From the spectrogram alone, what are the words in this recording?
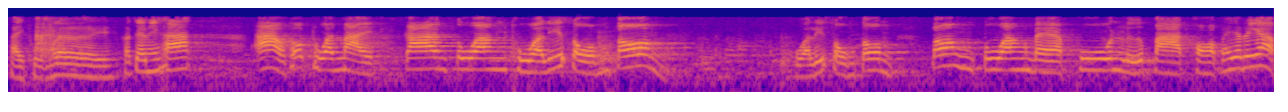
ใส่ถุงเลย เข้าใจไหมคะ อ้าวทบทวนใหม่ การตวงถั่วลิสงต้ม ถั่วลิสงต้ม ต้องตวงแบบพูนหรือปาดขอบให้เรียบ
